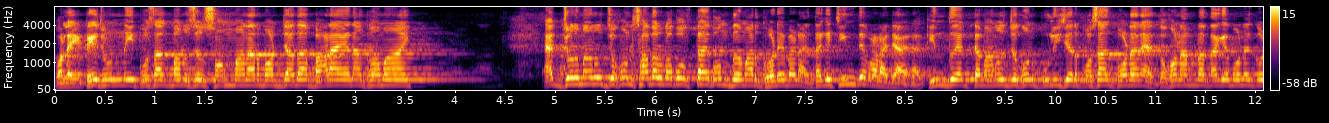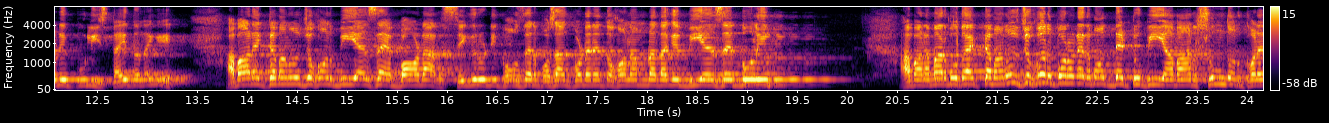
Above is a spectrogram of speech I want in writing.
বলে, এটাই জন্যই পোশাক মানুষের সম্মান আর মর্যাদা বাড়ায় না, কমায়। একজন মানুষ যখন সাধারণ অবস্থায় বন্ধু আমার ঘরে বেড়ায়, তাকে চিনতে পারা যায় না। কিন্তু একটা মানুষ যখন পুলিশের পোশাক পরে নেয়, তখন আমরা তাকে মনে করি পুলিশ, তাই তো নাকি? আবার একটা মানুষ যখন বিএসএফ, বর্ডার, সিকিউরিটি ফোর্সের পোশাক পরে নেয়, তখন আমরা তাকে বিএসএফ বলি। আবার আমার মতো একটা মানুষ যখন পরনের মধ্যে টুপি, আবার সুন্দর করে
